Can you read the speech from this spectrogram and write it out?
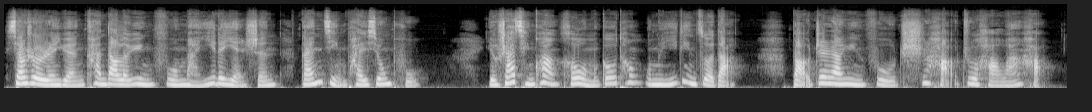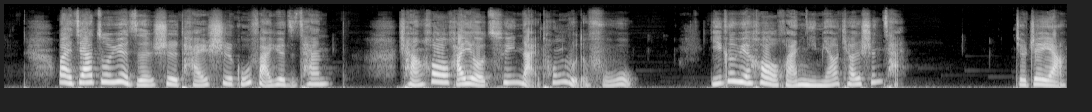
销售人员看到了孕妇满意的眼神，赶紧拍胸脯：“有啥情况和我们沟通，我们一定做到，保证让孕妇吃好、住好、玩好。外加坐月子是台式古法月子餐，产后还有催奶通乳的服务。”一个月后还你苗条的身材。就这样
